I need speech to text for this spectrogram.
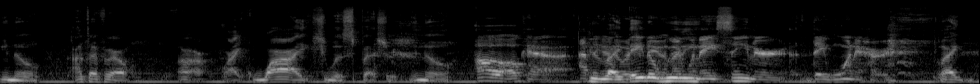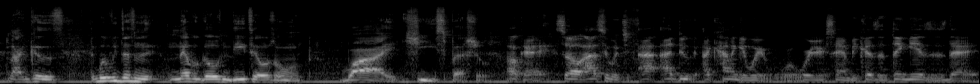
You know, I'm trying to figure out uh, like why she was special. You know, Oh, okay. I- think like, they don't mean. Like, really- when they seen her, they wanted her. like like because the movie doesn't never goes in details on why she's special. Okay, so I see what you, I, I do. I kind of get where, where you're saying because the thing is, is that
